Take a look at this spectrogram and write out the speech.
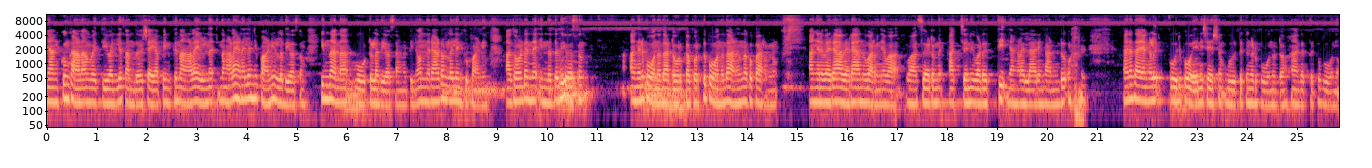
ഞങ്ങൾക്കും കാണാൻ പറ്റി. വലിയ സന്തോഷമായി അപ്പോൾ എനിക്ക് നാളെ നാളെയാണല്ലോ ഇനി പണിയുള്ള ദിവസം. ഇന്ന് പറഞ്ഞാൽ വോട്ടുള്ള ദിവസമാണ്. പിന്നെ ഒന്നരാടുള്ളല്ലോ എനിക്ക് പണി. അതുകൊണ്ട് തന്നെ ഇന്നത്തെ ദിവസം അങ്ങനെ പോകുന്നതാട്ടോ. ഓർക്കപ്പുറത്ത് പോകുന്നതാണ് എന്നൊക്കെ പറഞ്ഞു. അങ്ങനെ വരാ വരാ എന്ന് പറഞ്ഞ വാ വാസുവേട്ടന് അച്ഛൻ ഇവിടെ എത്തി. ഞങ്ങളെല്ലാവരും കണ്ടു. അങ്ങനെ ഞങ്ങൾ ഒരു പോയതിന് ശേഷം വീട്ടിലേക്ക് ഇങ്ങോട്ട് പോകുന്നു കേട്ടോ അകത്തേക്ക് പോകുന്നു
